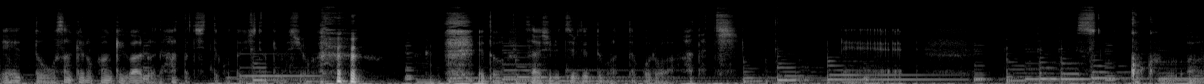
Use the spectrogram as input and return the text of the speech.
えっ、と、お酒の関係があるので二十歳ってことにしておきましょう。えっと、最初に連れてってもらった頃は二十歳。えーすっごく、あの、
